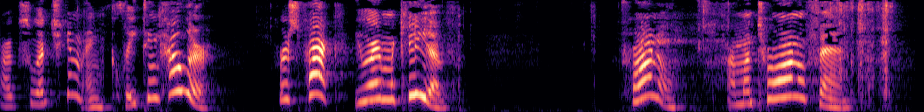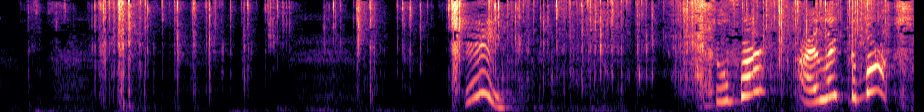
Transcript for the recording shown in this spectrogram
Alex Ovechkin and Clayton Keller. First pack, Ilya Mikheyev. Toronto. I'm a Toronto fan. Okay. So far, I like the box.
